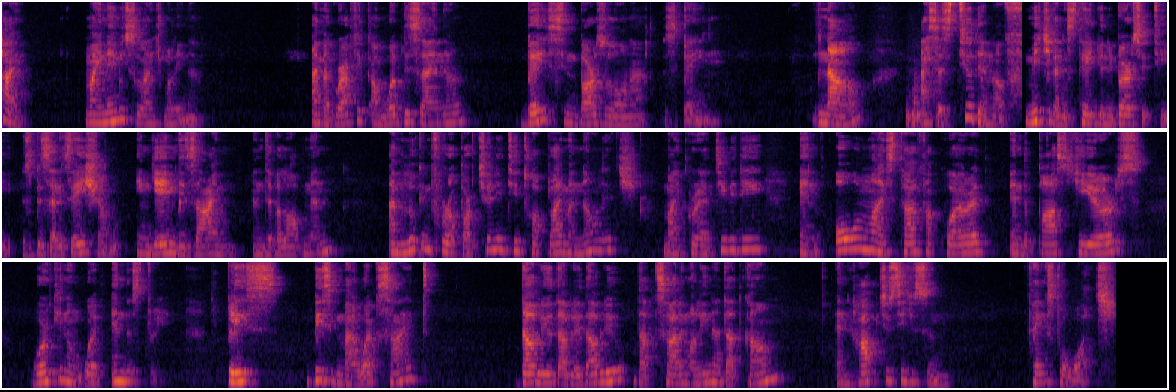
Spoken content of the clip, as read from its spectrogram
Hi, my name is Solange Molina. I'm a graphic and web designer based in Barcelona, Spain. Now, as a student of Michigan State University specialization in game design and development, I'm looking for opportunity to apply my knowledge, my creativity, and all my stuff acquired in the past years working on web industry. Please visit my website www.salemolina.com and hope to see you soon. Thanks for watching.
